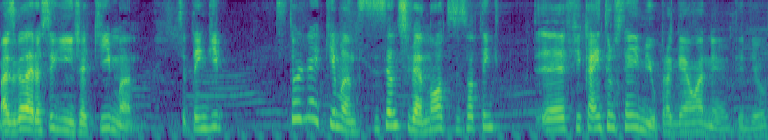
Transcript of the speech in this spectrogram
Mas galera, é o seguinte, aqui, mano, você tem que. Se tornar aqui, mano. Se você não tiver nota, você só tem que é, ficar entre os 100 mil pra ganhar um anel, entendeu?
